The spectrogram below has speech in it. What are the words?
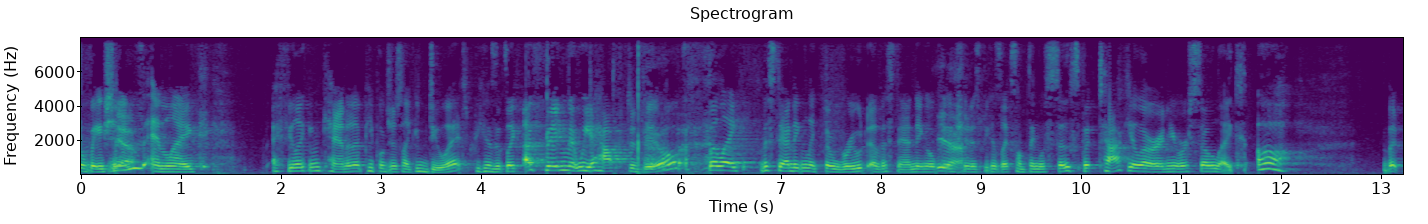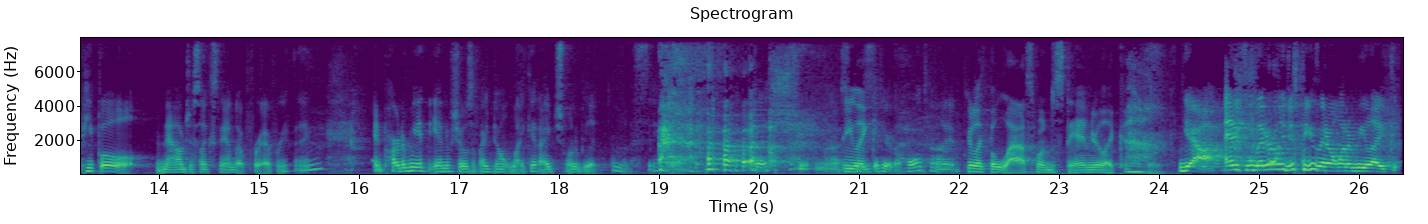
ovations, Yeah. and like. I feel like in Canada, people just like do it because it's like a thing that we have to do. But like the standing, like the root of a standing ovation Yeah. is because like something was so spectacular and you were so like, oh. But people now just like stand up for everything. And part of me at the end of shows, if I don't like it, I just want to be like, I'm gonna sing. You like- sit here the whole time? You're like the last one to stand. You're like, Yeah, and it's literally just because I don't want to be like,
